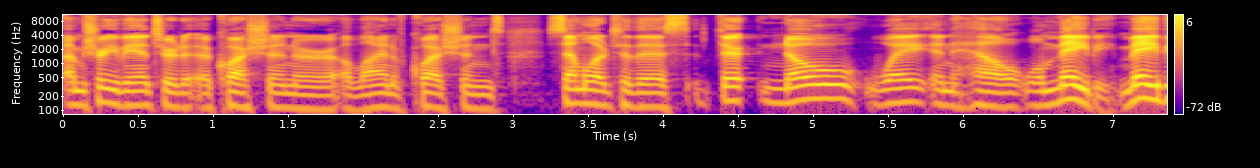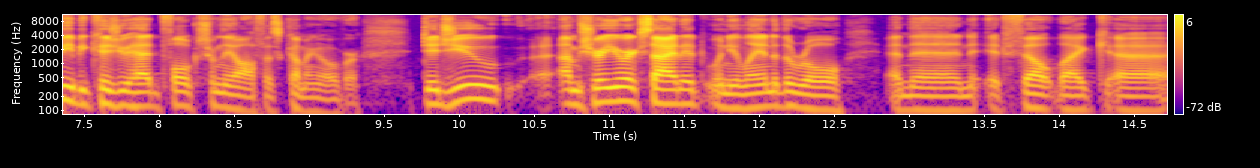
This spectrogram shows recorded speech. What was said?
I'm sure you've answered a question or a line of questions similar to this. There, no way in hell. Well, maybe, maybe because you had folks from the office coming over. Did you? I'm sure you were excited when you landed the role, and then it felt like uh,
